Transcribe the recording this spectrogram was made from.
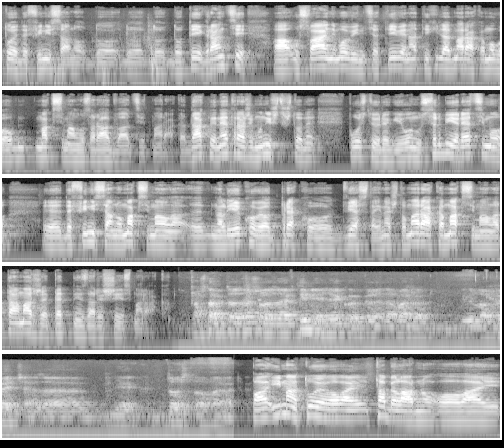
to je definisano do, do, do, do te granice, a usvajanjem ove inicijative na tih 1000 maraka mogu maksimalno zaraditi 20 maraka. Dakle, ne tražimo ništa što ne postoji u regionu Srbije, recimo e, definisano maksimalna e, na lijekove od preko 200 i nešto maraka, maksimalna ta marža je 15,6 maraka. A šta bi to značilo za jeftinije lijekove, bila da marža bila veća za lijek? Pa ima to je ovaj tabelarno ovaj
